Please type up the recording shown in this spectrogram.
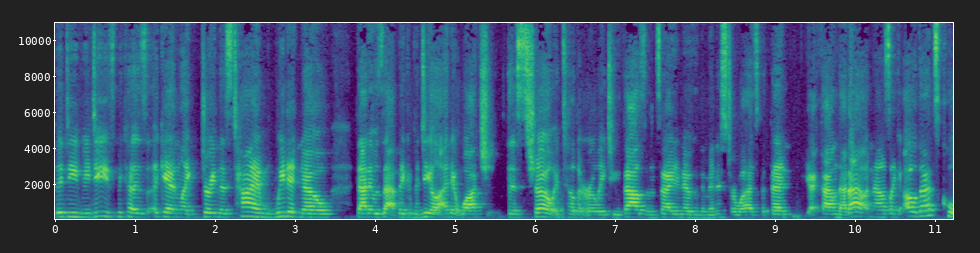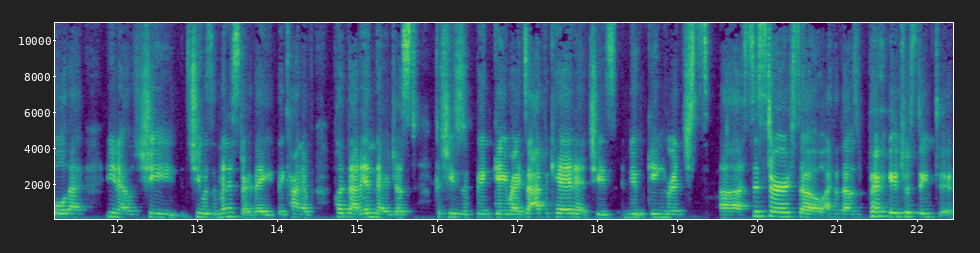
the DVDs because, again, like during this time, we didn't know that it was that big of a deal. I didn't watch this show until the early 2000s. I didn't know who the minister was, but then I found that out, and I was like, "Oh, that's cool that you know she she was a minister." They they kind of put that in there just because she's a big gay rights advocate and she's Newt Gingrich's uh, sister. So I thought that was very interesting too.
